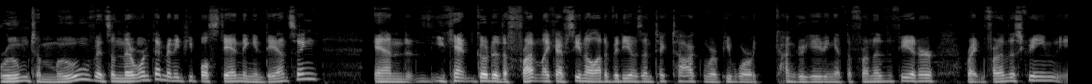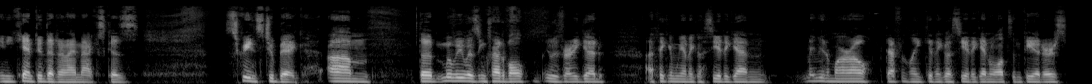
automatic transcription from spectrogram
room to move, and so there weren't that many people standing and dancing. And you can't go to the front like I've seen a lot of videos on TikTok where people were congregating at the front of the theater, right in front of the screen, and you can't do that in IMAX because screen's too big. Um, the movie was incredible. It was very good. I think I'm gonna go see it again. Maybe tomorrow. Definitely gonna go see it again while it's in theaters.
